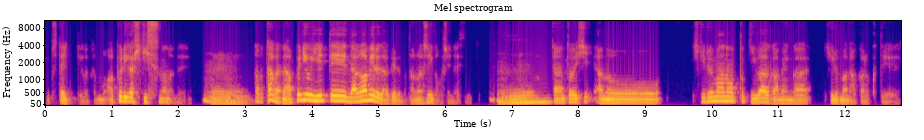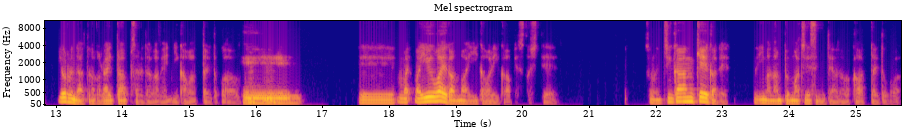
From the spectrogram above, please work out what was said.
行きたいっていう方、もうアプリが必須なので、う。うんん多分多分ねアプリを入れて眺めるだけでも楽しいかもしれないです。う。うんんちゃんとひ、あのー昼間の時は画面が昼間の明るくて、夜になるとなんかライトアップされた画面に変わったりとか。で、まあ、まあ、UI がまあいいか悪いかは別として、その時間経過で今何分待ちですみたいなのが変わったりとか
